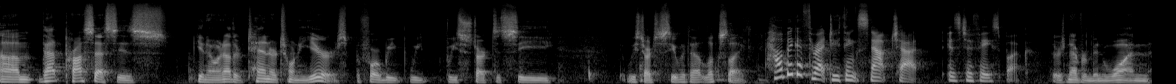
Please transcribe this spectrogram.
Um, that process is, you know, another 10 or 20 years before we, we, we start to see we start to see what that looks like. How big a threat do you think Snapchat is to Facebook? There's never been one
